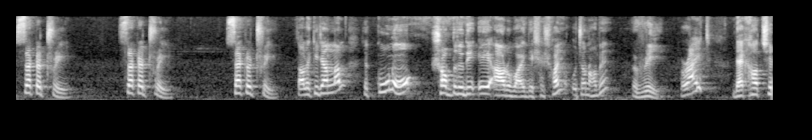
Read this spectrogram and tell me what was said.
secretary, secretary, secretary. তাহলে কি জানলাম? যে কোনো শব্দ যদি এ আর ওয়াই দিয়ে শেষ হয় উচ্চারণ হবে রি রাইট দেখা হচ্ছে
